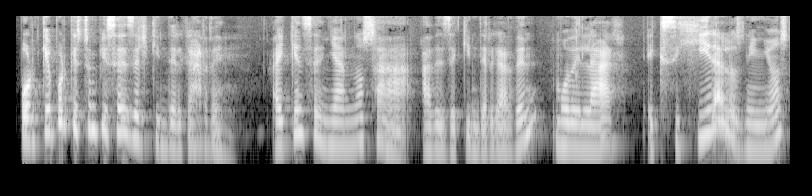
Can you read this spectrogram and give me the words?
¿Por qué? Porque esto empieza desde el kindergarten. Hay que enseñarnos a, a desde kindergarten modelar, exigir a los niños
